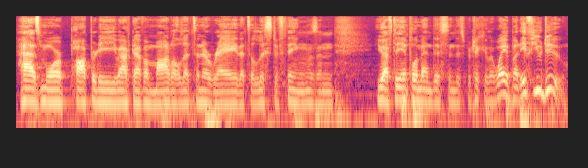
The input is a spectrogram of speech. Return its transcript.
has more property. You have to have a model that's an array, that's a list of things, and you have to implement this in this particular way. But if you do,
